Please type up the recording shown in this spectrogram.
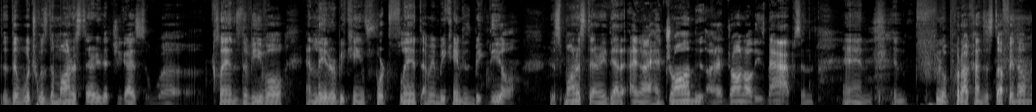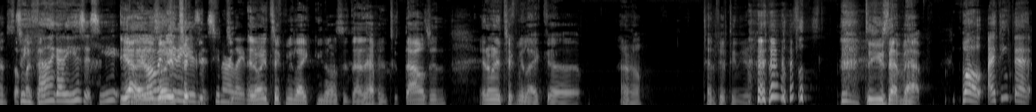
the, the which was the monastery that you guys uh, cleansed of evil, and later became Fort Flint. I mean, it became this big deal, this monastery that I, I had drawn. I had drawn all these maps and and and you know put all kinds of stuff in them and stuff So you like finally got to use it. See, Yeah, you it was only took use it sooner or It later. only took me like you know so that happened in two thousand. It only took me like uh, I don't know, 10, 15 years to use that map. well, I think that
